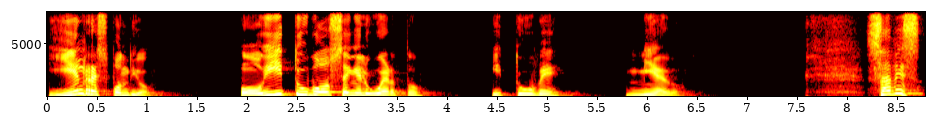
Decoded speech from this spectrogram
Y él respondió, oí tu voz en el huerto y tuve miedo. ¿Sabes?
